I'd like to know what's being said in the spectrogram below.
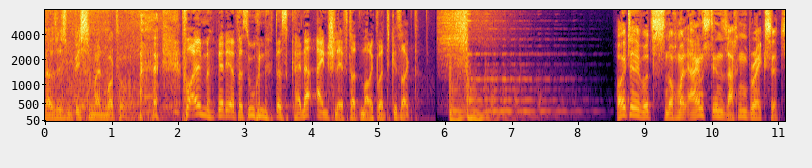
Das ist ein bisschen mein Motto. Vor allem werde er versuchen, dass keiner einschläft, hat Marquardt gesagt. Heute wird's nochmal ernst in Sachen Brexit.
